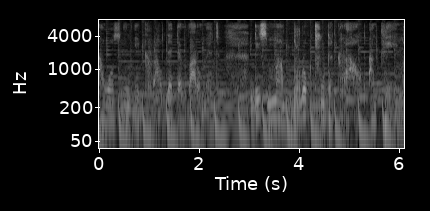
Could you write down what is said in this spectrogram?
I was in a crowded environment. This man broke through the crowd and came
